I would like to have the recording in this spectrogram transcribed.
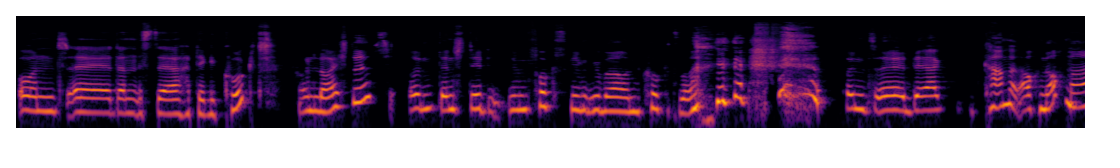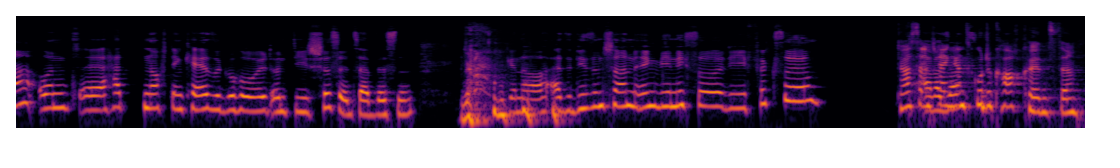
Und äh, dann ist der hat der geguckt und leuchtet und dann steht ihm Fuchs gegenüber und guckt so. Und äh, der kam dann auch noch mal und äh, hat noch den Käse geholt und die Schüssel zerbissen genau, also die sind schon irgendwie nicht so die Füchse. Du hast anscheinend ganz gute Kochkünste.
